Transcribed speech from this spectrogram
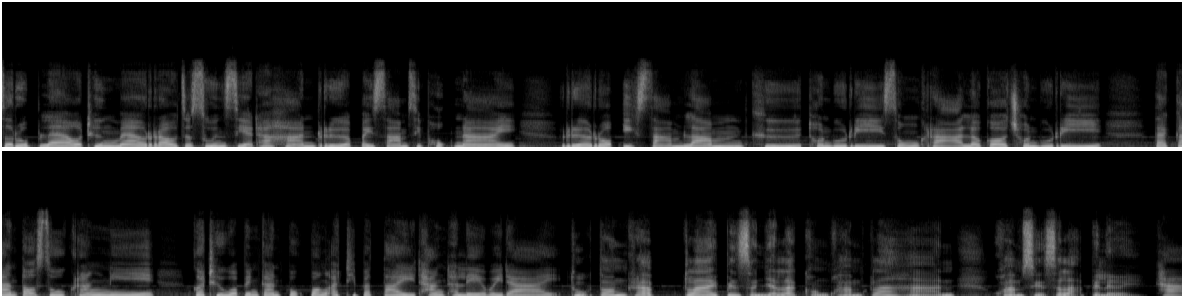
สรุปแล้วถึงแม้เราจะสูญเสียทหารเรือไป 36 นาย เรือรบอีก 3 ลำ คือธนบุรี สงขลาแล้วก็ชนบุรี แต่การต่อสู้ครั้งนี้ ก็ถือว่าเป็นการปกป้องอธิปไตยทางทะเลไว้ได้ ถูกต้องครับ กลายเป็นสัญลักษณ์ของความกล้าหาญความเสียสละไปเลยค่ะ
